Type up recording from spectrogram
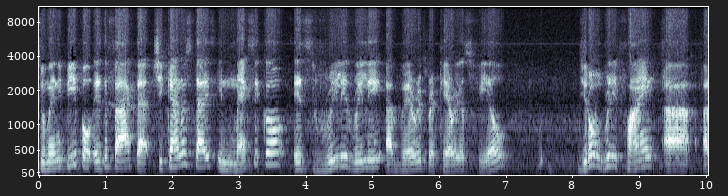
to many people is the fact that Chicano studies in Mexico is really, really a very precarious field. You don't really find uh, a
